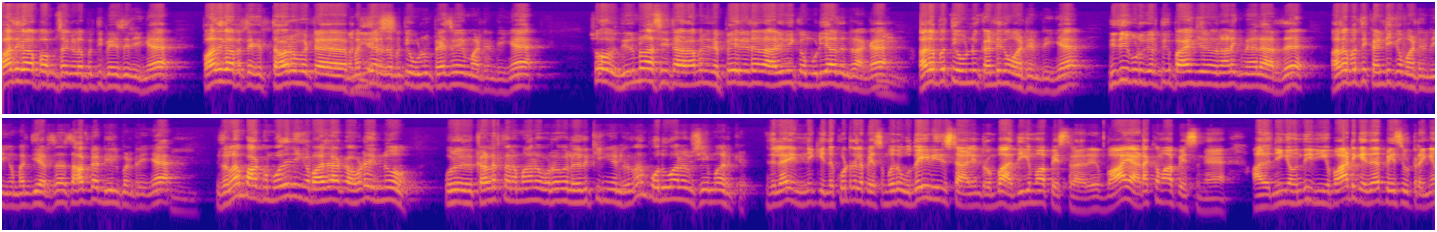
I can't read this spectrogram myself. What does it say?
பாதுகாப்பு அம்சங்களை பற்றி பேசுகிறீங்க பாதுகாப்பத்தை தவறவிட்ட மத்திய அரசை பற்றி ஒன்றும் பேசவே மாட்டேன்றீங்க. ஸோ நிர்மலா சீதாராமன் இந்த பேரிடரை அறிவிக்க முடியாதுன்றாங்க. அதை பற்றி ஒன்றும் கண்டுக்க மாட்டேன்றீங்க. நிதி கொடுக்கறதுக்கு பதினஞ்சு இருபது நாளைக்கு மேலே ஆகுது. அதை பற்றி கண்டிக்க மாட்டேன்றீங்க மத்திய அரசை. சாஃப்டாக டீல் பண்ணுறீங்க. இதெல்லாம் பார்க்கும்போது நீங்கள் பாஜகவோட இன்னும் ஒரு கள்ளத்தனமான உறவில் இருக்கீங்கன்றது தான் பொதுவான விஷயமா இருக்கு. இதில் இன்னைக்கு இந்த கூட்டத்தில் பேசும்போது உதயநிதி ஸ்டாலின் ரொம்ப அதிகமாக பேசுகிறாரு வாய் அடக்கமாக பேசுங்க. அது நீங்கள் வந்து நீங்கள் பாட்டுக்கு எதாவது பேசி விட்றீங்க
